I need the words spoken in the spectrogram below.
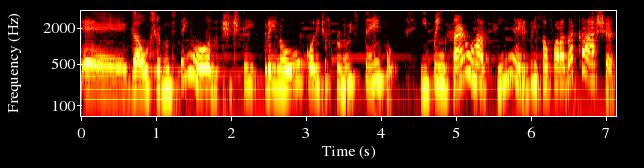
é, gaúcho é muito teimoso. O Tite te- treinou o Corinthians por muito tempo. E pensar no Rafinha, ele pensou fora da caixa.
